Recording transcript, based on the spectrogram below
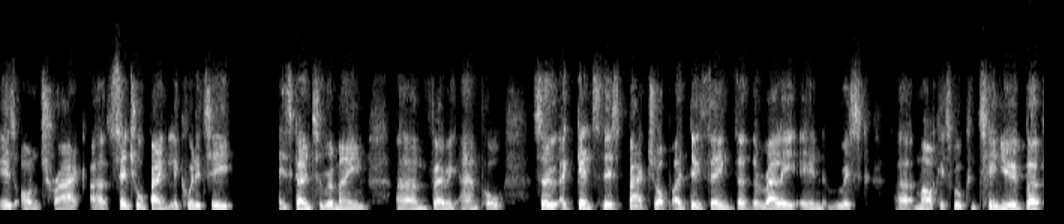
is on track. Uh, central bank liquidity is going to remain um, very ample. So, against this backdrop, I do think that the rally in risk uh, markets will continue, but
